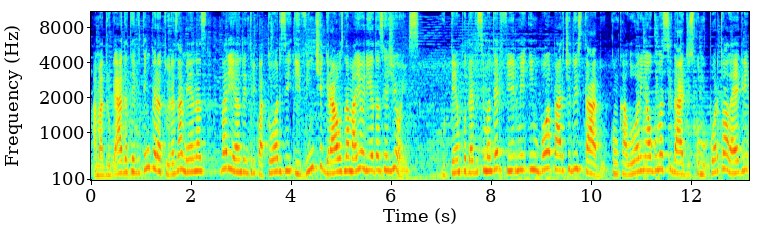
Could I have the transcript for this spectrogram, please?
A madrugada teve temperaturas amenas, variando entre 14 e 20 graus na maioria das regiões. O tempo deve se manter firme em boa parte do estado, com calor em algumas cidades como Porto Alegre,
